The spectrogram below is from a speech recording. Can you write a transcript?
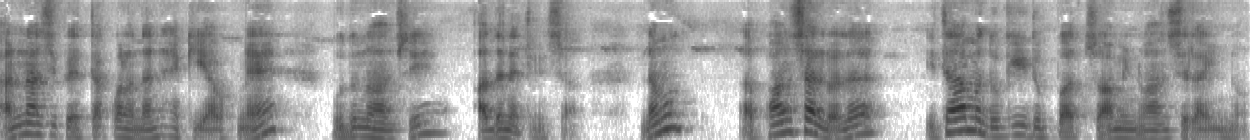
අන්නාසි පෙත්තක් වළඳන්න හැකියාවක් නැහැ. බුදුන් වහන්සේ අද නැති නිසා. නමුත් පන්සල් වල ඊටාම දුගී දුප්පත් ස්වාමින් වහන්සේලා ඉන්නවා.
